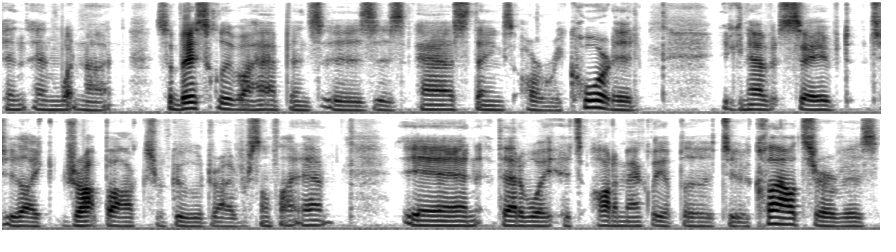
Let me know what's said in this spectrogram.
and and whatnot. So basically, what happens is is as things are recorded, you can have it saved to like Dropbox or Google Drive or something like that, and that way it's automatically uploaded to a cloud service,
